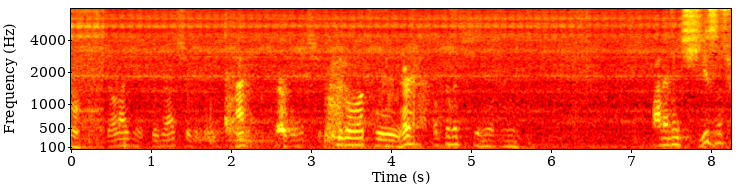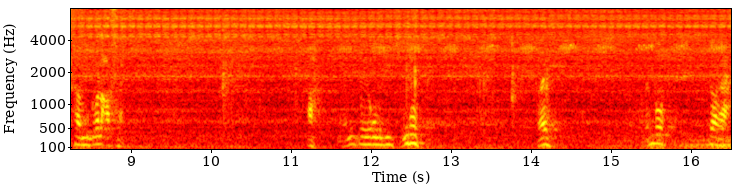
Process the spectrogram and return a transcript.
哈。叫他去自家去不对。啊，自己去。比如说从那儿我这个题目，嗯，把那种气势全部给我拿出来。啊，面对我们的镜头，对，正不？知道吧？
